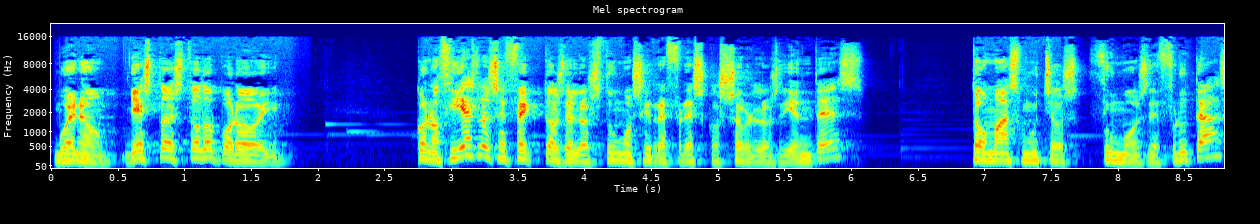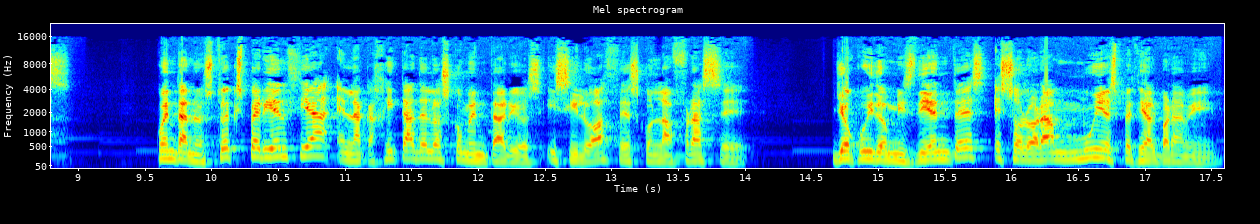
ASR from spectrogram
Bueno, y esto es todo por hoy. ¿Conocías los efectos de los zumos y refrescos sobre los dientes? ¿Tomas muchos zumos de frutas? Cuéntanos tu experiencia en la cajita de los comentarios y si lo haces con la frase yo cuido mis dientes, eso lo hará muy especial para mí.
